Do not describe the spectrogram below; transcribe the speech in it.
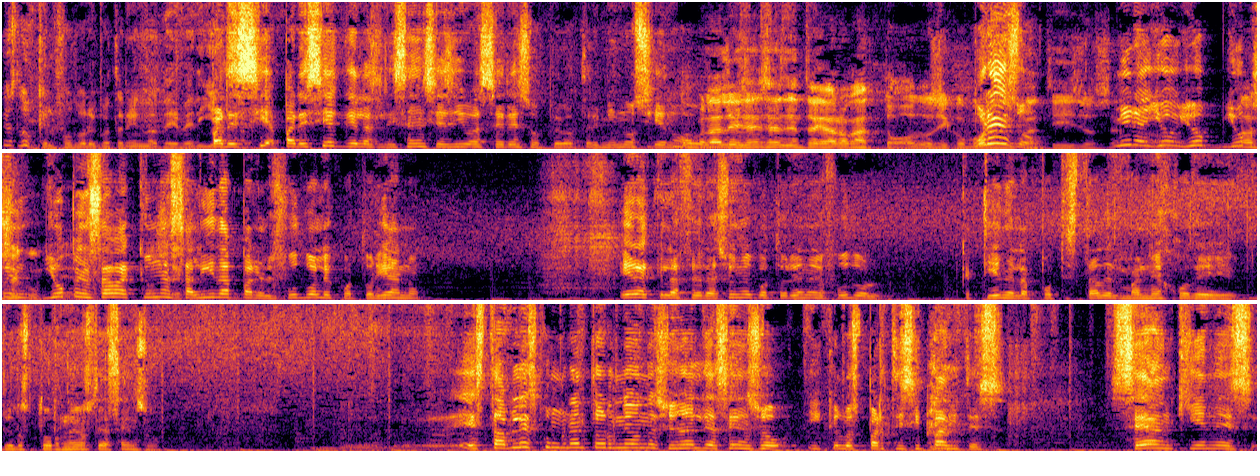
Es lo que el fútbol ecuatoriano debería Parecía, parecía que las licencias iba a ser eso, pero terminó siendo. No, las licencias le entregaron a todos y como Por eso. platillos. Mira, No, yo, yo, yo, no se pen- cumplió. yo pensaba que No una se salida para el fútbol ecuatoriano era que la Federación Ecuatoriana de Fútbol, que tiene la potestad del manejo de, de los torneos de ascenso, establezca un gran torneo nacional de ascenso y que los participantes sean quienes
